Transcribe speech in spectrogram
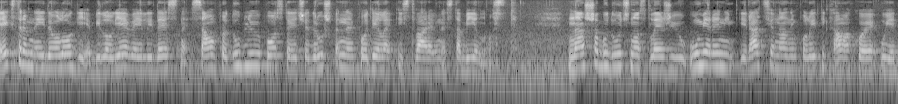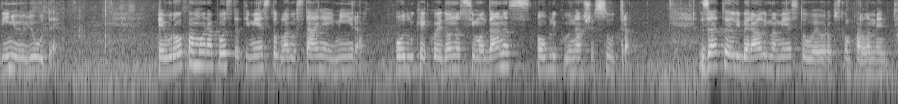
Ekstremne ideologije, bilo lijeve ili desne, samo produbljuju postojeće društvene podjele i stvaraju nestabilnost. Naša budućnost leži u umjerenim i racionalnim politikama koje ujedinjuju ljude. Europa mora postati mjesto blagostanja i mira. Odluke koje donosimo danas oblikuju naše sutra. Zato je liberalima mjesto u Europskom parlamentu.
